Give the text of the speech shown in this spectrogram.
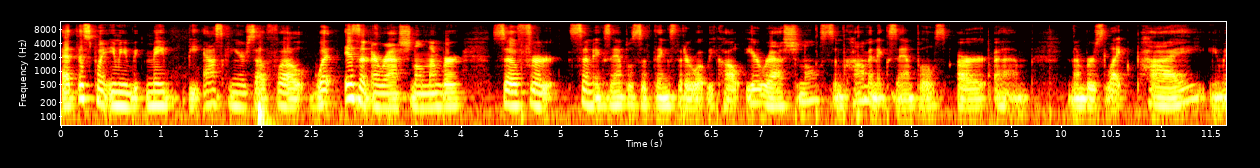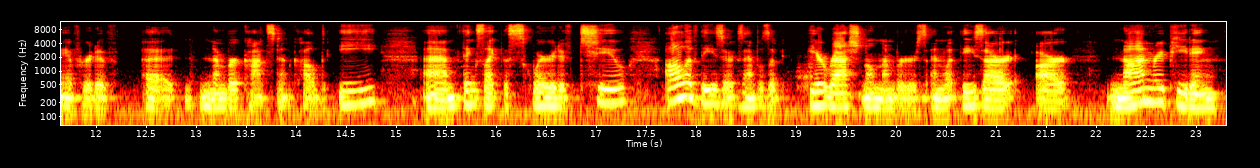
at this point, you may be, may be asking yourself, well, what isn't a rational number? So for some examples of things that are what we call irrational, some common examples are um, numbers like pi. You may have heard of a number constant called e. Um, things like the square root of 2. All of these are examples of irrational numbers. And what these are are non-repeating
